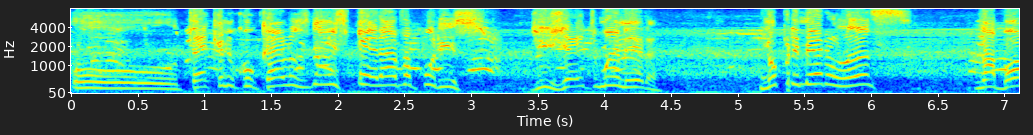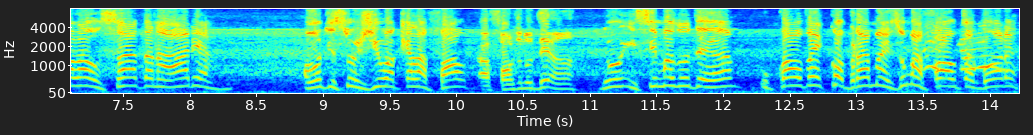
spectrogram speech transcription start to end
o técnico Carlos não esperava por isso, de jeito maneira. No primeiro lance, na bola alçada na área, onde surgiu aquela falta. A falta do Dean. No, em cima do Dean, o qual vai cobrar mais uma falta agora.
